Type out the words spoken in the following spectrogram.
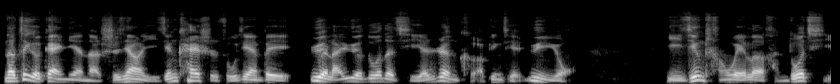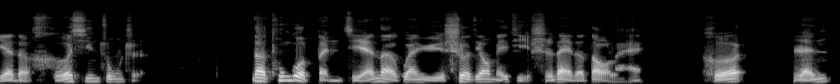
那这个概念呢，实际上已经开始逐渐被越来越多的企业认可并且运用。已经成为了很多企业的核心宗旨。那通过本节呢，关于社交媒体时代的到来和人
